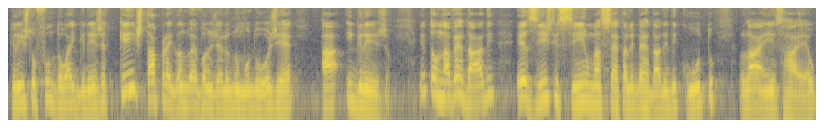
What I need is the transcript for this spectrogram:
Cristo fundou a igreja. Quem está pregando o evangelho no mundo hoje é a igreja. Então, na verdade, existe sim uma certa liberdade de culto lá em Israel.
